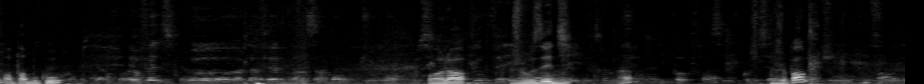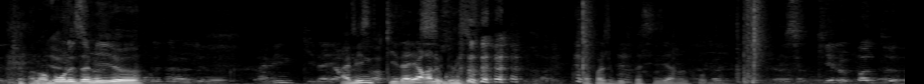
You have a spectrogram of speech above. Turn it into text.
enfin pas beaucoup. Et en fait, euh, la fève, bah, c'est un membre du mouvement musical Voilà, je vous ai dit. Hein Je parle Alors bon, les amis, euh, Amine, qui d'ailleurs a le quiz. Chaque fois, j'oublie de préciser à c'est- qui est le pote de,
